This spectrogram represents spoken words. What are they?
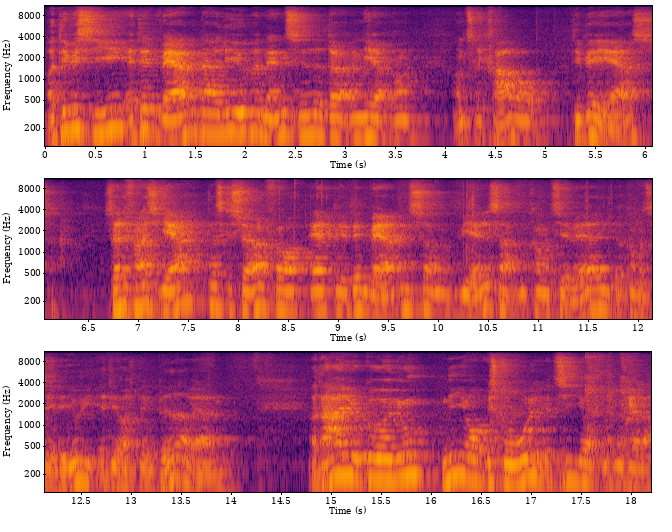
Og det vil sige, at den verden, der er lige ude på den anden side af døren her om, om tre kvart år, det bliver jeres. Så er det faktisk jer, der skal sørge for, at øh, den verden, som vi alle sammen kommer til at være i og kommer til at leve i, at det også bliver en bedre verden. Og der har jo gået nu 9 år i skole, eller 10 år, hvis man kalder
